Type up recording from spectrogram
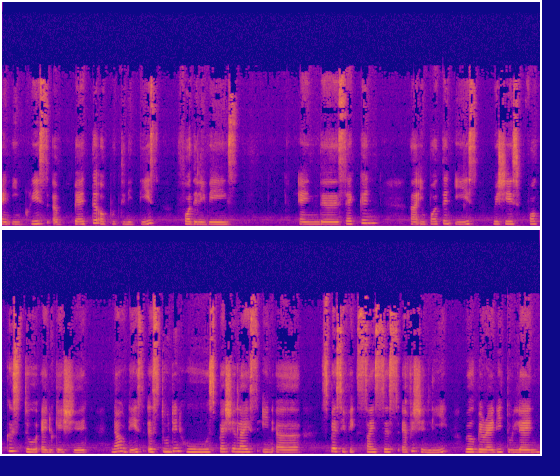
and increase a better opportunities for the livings. And the second uh, important is which is focused to education. Nowadays, a student who specialize in a specific sciences efficiently will be ready to learn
